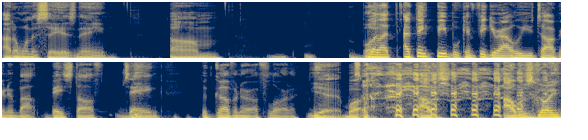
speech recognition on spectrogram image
I don't want to say his name. Um, but well, I, I think people can figure out who you're talking about based off saying the governor of Florida. Yeah, well, I was, I was going,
